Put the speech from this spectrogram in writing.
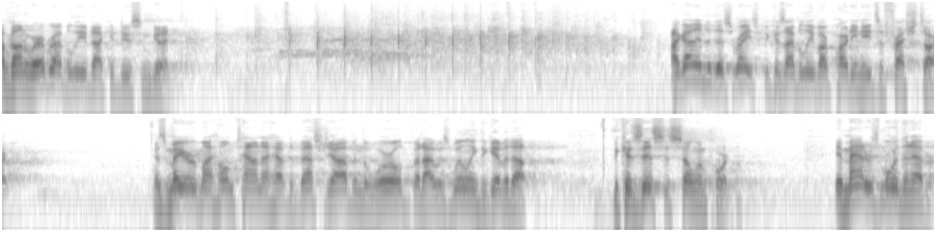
I've gone wherever I believed I could do some good. I got into this race because I believe our party needs a fresh start. As mayor of my hometown, I have the best job in the world, but I was willing to give it up because this is so important. It matters more than ever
